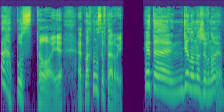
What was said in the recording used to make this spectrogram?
«А, пустое!» — отмахнулся второй. «Это дело наживное.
